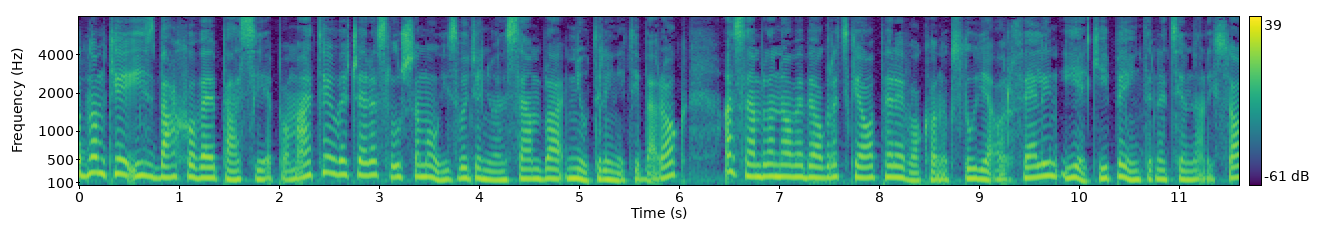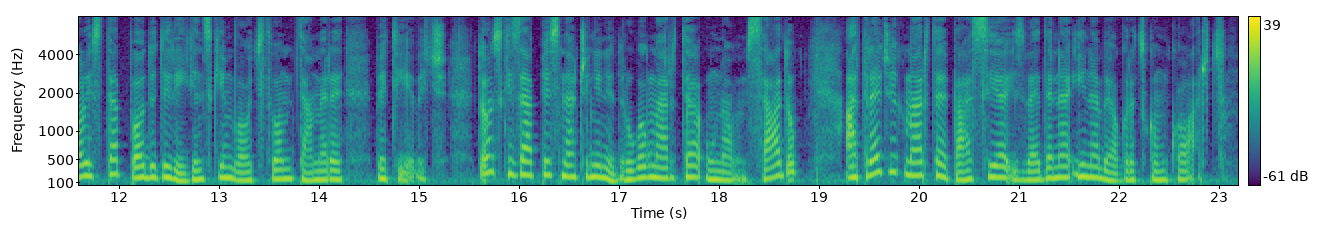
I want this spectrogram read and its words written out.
Odlomke iz Bahove pasije po Mateju večera slušamo u izvođenju ansambla New Trinity Barok, ansambla Nove Beogradske opere, vokalnog studija Orfelin i ekipe internacionalnih solista pod dirigenskim vođstvom Tamare Petijević. Tonski zapis načinjen je 2. marta u Novom Sadu, a 3. marta je pasija izvedena i na Beogradskom kolarcu.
